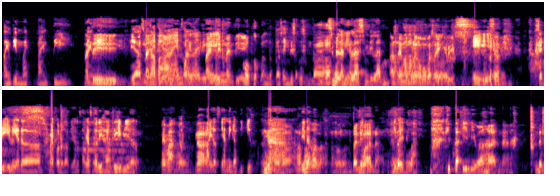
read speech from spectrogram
19 90 Nanti- 90 ya 98 sorry sorry 98. 1998. goblok banget bahasa Inggrisku sumpah sorry sembilan ya. belas sembilan Anda yang mau mulai ngomong bahasa Inggris. Iya. Jadi ini adalah metode latihan saya sehari-hari biar memang Enggak. IELTS-nya meningkat dikit. Nggak nah apa-apa, tidak apa-apa. Kita ini wahana. kita ini wah kita ini wahana Bener.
